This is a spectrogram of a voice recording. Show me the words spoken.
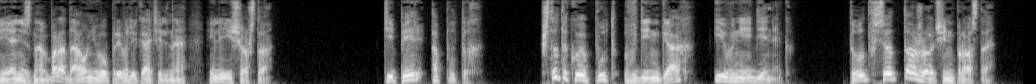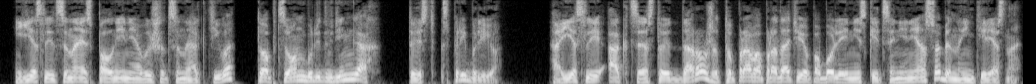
Я не знаю, борода у него привлекательная или еще что. Теперь о путах. Что такое пут в деньгах и вне денег? Тут все тоже очень просто. Если цена исполнения выше цены актива, то опцион будет в деньгах, то есть с прибылью. А если акция стоит дороже, то право продать ее по более низкой цене не особенно интересно.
